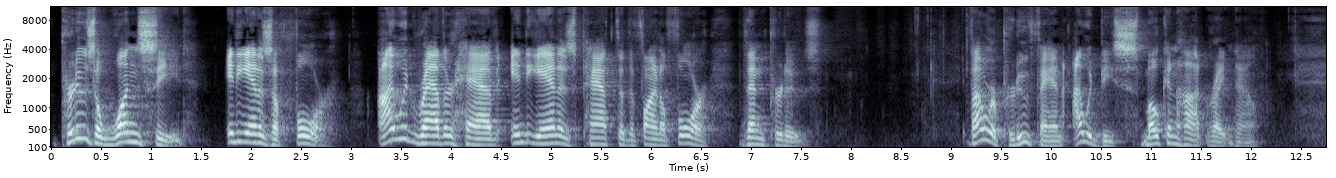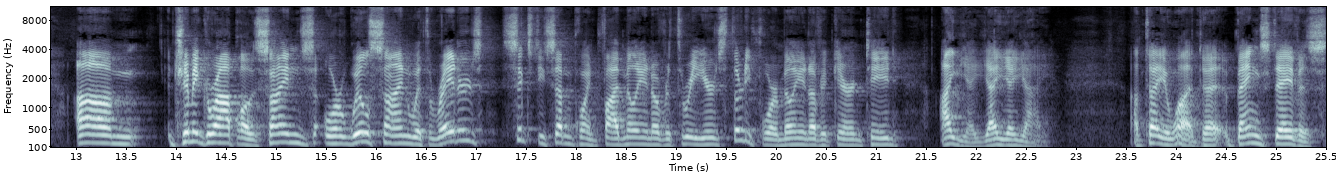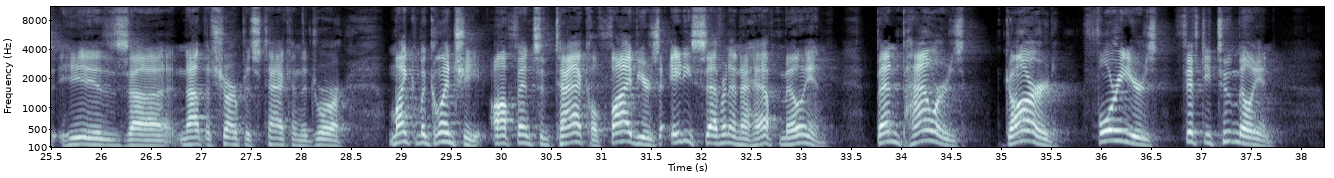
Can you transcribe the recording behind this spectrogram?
Purdue's a one seed, Indiana's a four. I would rather have Indiana's path to the Final Four than Purdue's. If I were a Purdue fan, I would be smoking hot right now. Um, Jimmy Garoppolo signs or will sign with the Raiders, 67.5 million over three years, 34 million of it guaranteed. Ay, ay, ay, ay, ay. I'll tell you what, uh, Bangs Davis, he is uh, not the sharpest tack in the drawer. Mike McGlinchey, offensive tackle, five years, 87 and a half million. Ben Powers, guard, four years, 52 million.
